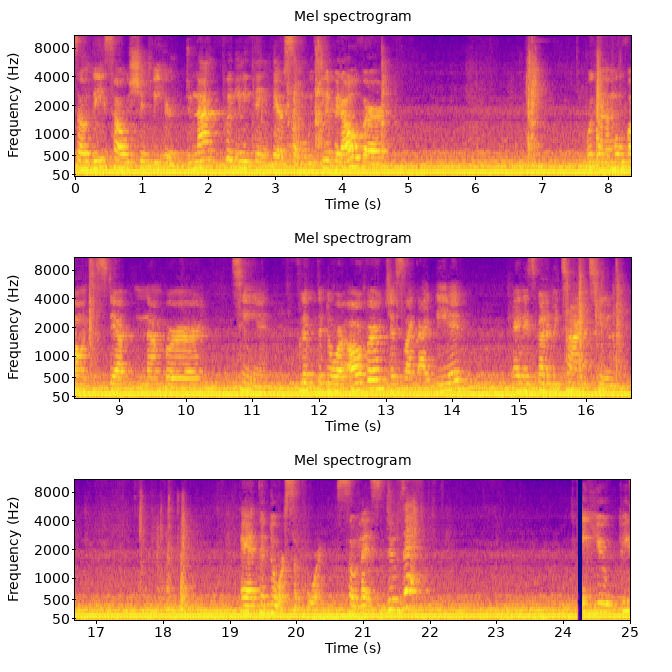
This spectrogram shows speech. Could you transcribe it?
So these holes should be here. Do not put anything there. So when we flip it over, we're gonna move on to step number 10. Flip the door over just like I did. And it's gonna be time to add the door support. So let's do that. You piece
